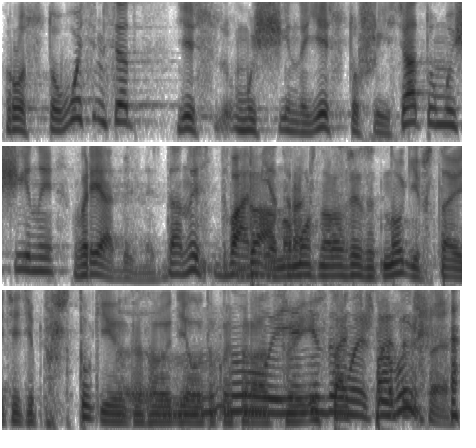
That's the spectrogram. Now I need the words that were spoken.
рост 180, есть у мужчины, есть 160 у мужчины, вариабельность, да, но есть 2 Да, метра. но можно разрезать ноги, вставить эти штуки, которые делают такую Ну, операцию, и стать думаю, что это- повыше.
